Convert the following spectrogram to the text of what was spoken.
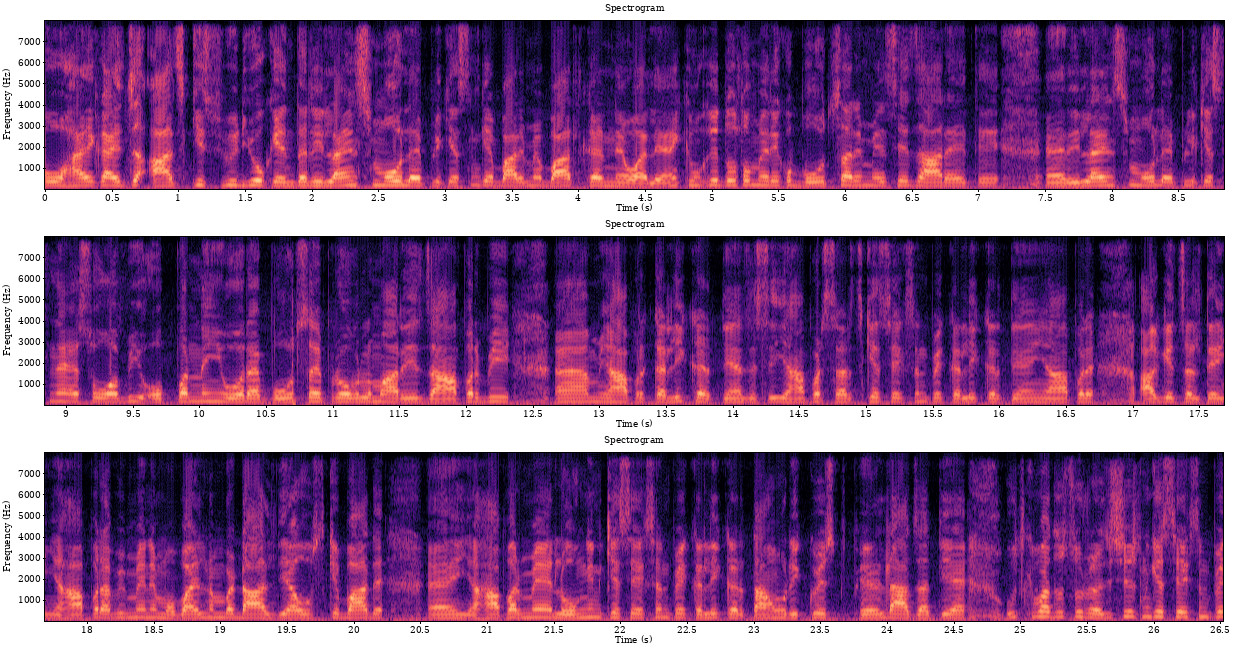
तो हाय गाइज़ आज की इस वीडियो के अंदर रिलायंस मॉल एप्लीकेशन के बारे में बात करने वाले हैं, क्योंकि दोस्तों मेरे को बहुत सारे मैसेज आ रहे थे रिलायंस मॉल एप्लीकेशन है सो अभी ओपन नहीं हो रहा है, बहुत सारी प्रॉब्लम आ रही है, जहाँ पर भी हम यहाँ पर क्लिक करते हैं, जैसे यहाँ पर सर्च के सेक्शन पे क्लिक करते हैं, यहाँ पर आगे चलते हैं, यहाँ पर अभी मैंने मोबाइल नंबर डाल दिया, उसके बाद यहाँ पर मैं लॉगिन के सेक्शन पर क्लिक करता हूँ रिक्वेस्ट फेल्ड आ जाती है, उसके बाद दोस्तों रजिस्ट्रेशन के सेक्शन पर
